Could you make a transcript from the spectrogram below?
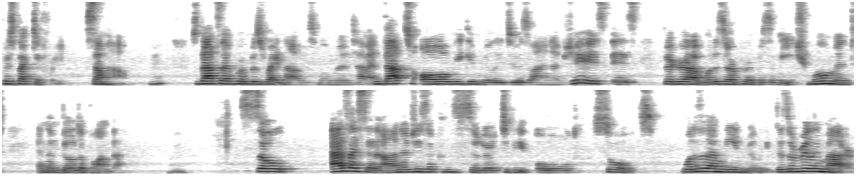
perspective for you somehow. So that's our purpose right now in this moment in time. And that's all we can really do as INFJs is figure out what is our purpose in each moment and then build upon that. So as I said, INFJs are considered to be old souls. What does that mean, really? Does it really matter?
